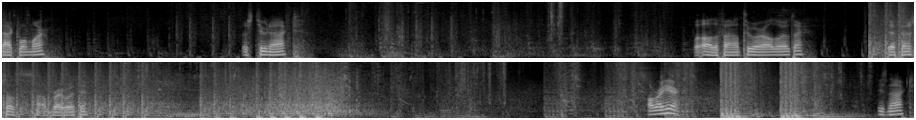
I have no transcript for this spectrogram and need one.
Knocked one more. There's two knocked. Well, oh, the final two are all the way up there. Yeah, finish those. I'm right with you. Oh, right here. He's knocked.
